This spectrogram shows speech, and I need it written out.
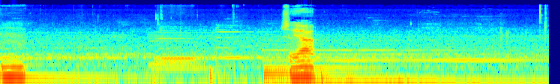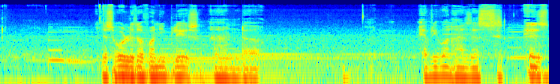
mm. So, yeah, this world is a funny place, and uh, everyone has this is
